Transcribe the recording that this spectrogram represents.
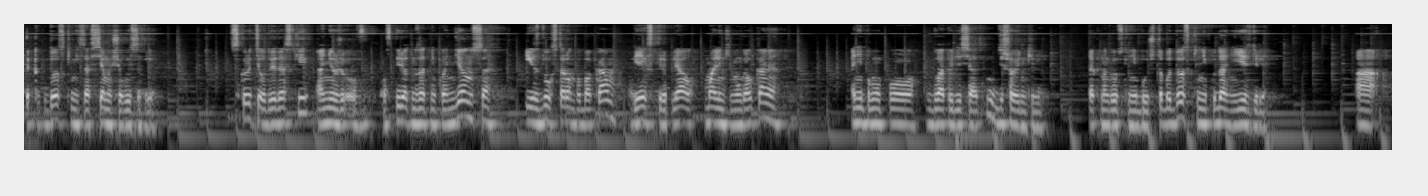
так как доски не совсем еще высохли. Скрутил две доски, они уже вперед-назад никуда не денутся, и с двух сторон по бокам я их скреплял маленькими уголками, они, по-моему, по 2,50, ну, дешевенькими, так нагрузки не будет, чтобы доски никуда не ездили. А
